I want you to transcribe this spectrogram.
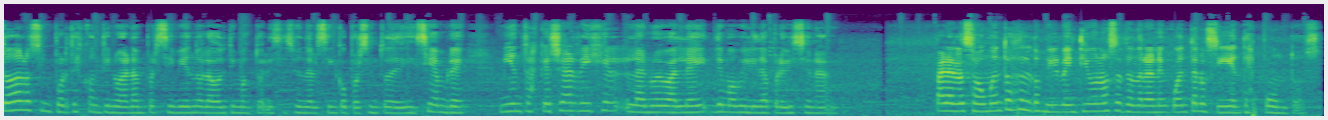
todos los importes continuarán percibiendo la última actualización del 5% de diciembre, mientras que ya rige la nueva ley de movilidad previsional. Para los aumentos del 2021 se tendrán en cuenta los siguientes puntos.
